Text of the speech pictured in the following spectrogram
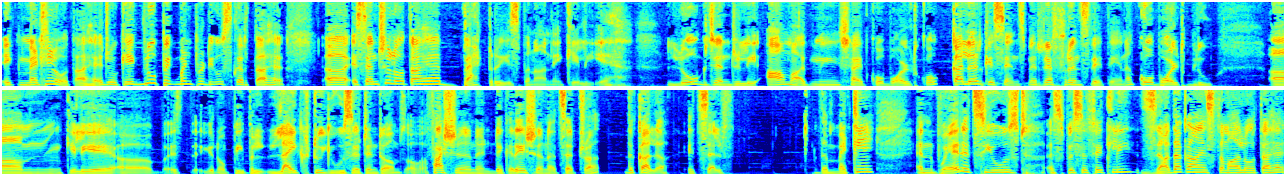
एक मेटल होता है जो कि एक ब्लू पिगमेंट प्रोड्यूस करता है। इसेंशियल होता है बैटरीज बनाने के लिए। लोग जनरली आम आदमी शायद कोबॉल्ट को कलर के सेंस में रेफरेंस देते हैं ना कोबॉल्ट ब्लू के लिए you know people like to use it in terms of fashion and decoration etcetera the colour itself the metal and where it's use specifically ज़्यादा कहाँ इस्तेमाल होता है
